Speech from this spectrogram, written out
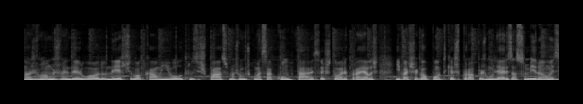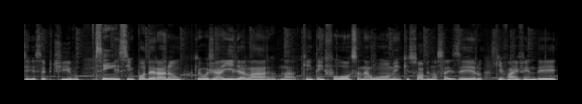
Nós vamos vender o óleo neste local em outros espaços, mas vamos começar a contar essa história para elas e vai chegar ao ponto que as próprias mulheres assumirão esse receptivo Sim. e se empoderarão. Porque hoje a ilha lá, na, quem tem força, né, o homem que sobe no açaizeiro, que vai vender,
